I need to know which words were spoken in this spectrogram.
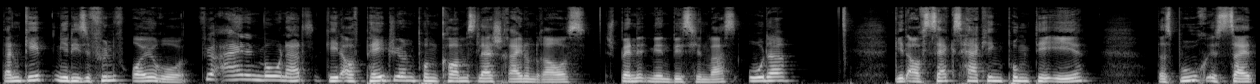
dann gebt mir diese 5 Euro für einen Monat, geht auf patreon.com slash rein und raus, spendet mir ein bisschen was oder geht auf sexhacking.de. Das Buch ist seit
